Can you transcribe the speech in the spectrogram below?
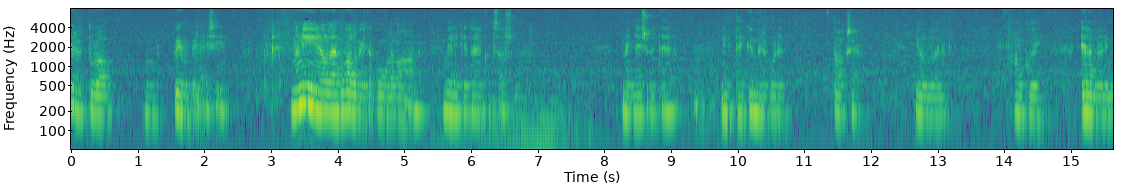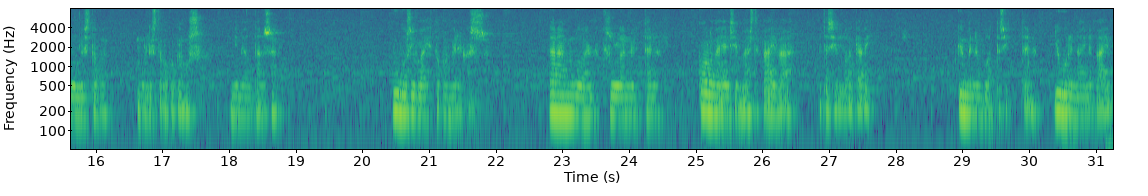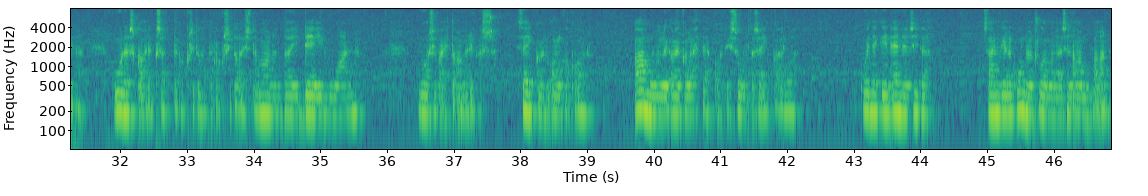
Tervetuloa mun pyömpileisiin. No niin, ollaanko valmiita kuulemaan? Mielenkiintoinen katsaus menneisyyteen. Nimittäin kymmenen vuoden taakse, jolloin alkoi elämääni mullistava, mullistava kokemus nimeltänsä vuosivaihto Amerikassa. Tänään mä luen sulle nyt tämän kolme ensimmäistä päivää, mitä silloin kävi. Kymmenen vuotta sitten, juuri näinä päivinä. 6.8.2012, maanantai day one, vuosivaihto Amerikassa. Seikkailu alkakoon. Aamulla oli aika lähteä kohti suurta seikkailua. Kuitenkin ennen sitä sain vielä kunnon suomalaisen aamupalan.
